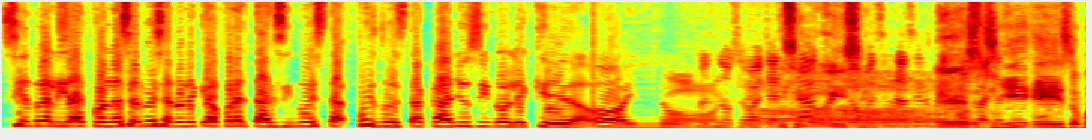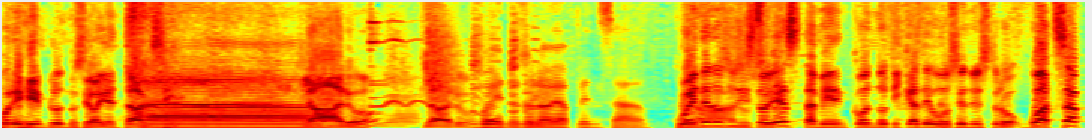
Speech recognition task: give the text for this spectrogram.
Si en realidad con la cerveza no le queda para el taxi, no está, pues no está caño si no le queda. Ay, no. Pues no se vaya en si taxi, tómese una cerveza Eso. y vaya Sí, eso por ejemplo, no se vaya en taxi. Ah. Claro, claro. Bueno, no Sí. lo había penspensado. Cuéntenos Claro, sus sí. historias también con noticas de voz en nuestro WhatsApp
